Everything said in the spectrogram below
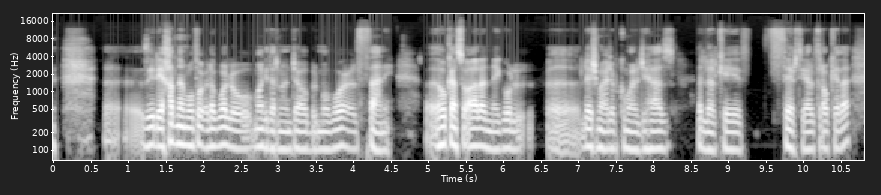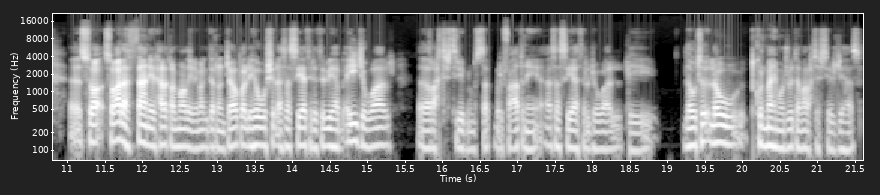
زي اللي أخذنا الموضوع الأول وما قدرنا نجاوب الموضوع الثاني. هو كان سؤال إنه يقول ليش ما عجبكم الجهاز إلا ال K30 Ultra وكذا؟ سؤاله الثاني الحلقة الماضية اللي ما قدرنا نجاوبه اللي هو وش الأساسيات اللي تبيها بأي جوال آه، راح تشتريه بالمستقبل؟ فأعطني أساسيات الجوال اللي لو ت... لو تكون ما هي موجودة ما راح تشتري الجهاز.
